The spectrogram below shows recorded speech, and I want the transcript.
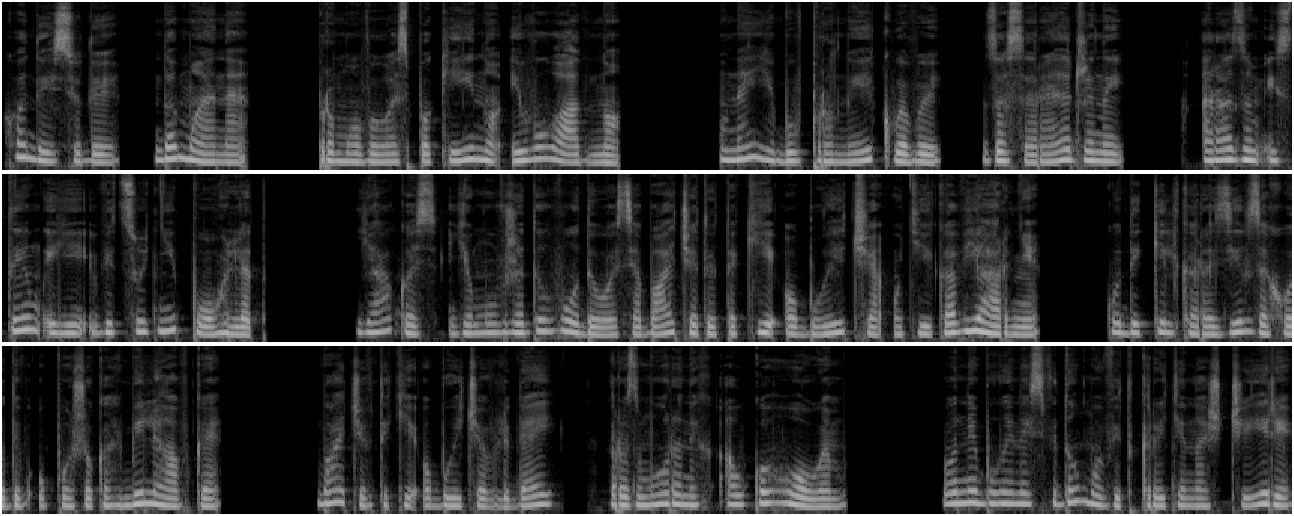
Ходи сюди, до мене, промовила спокійно і владно. У неї був проникливий, зосереджений, а разом із тим і відсутній погляд. Якось йому вже доводилося бачити такі обличчя у тій кав'ярні, куди кілька разів заходив у пошуках білявки, бачив такі обличчя в людей, розморених алкоголем. Вони були несвідомо відкриті на щирі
